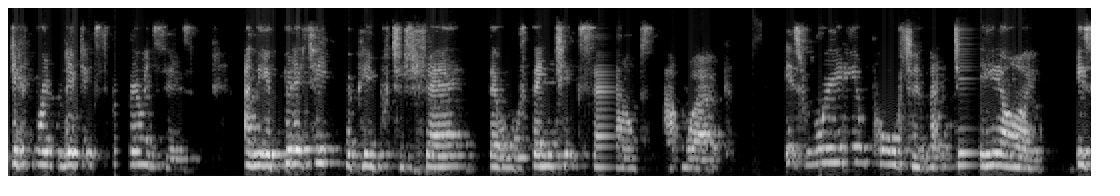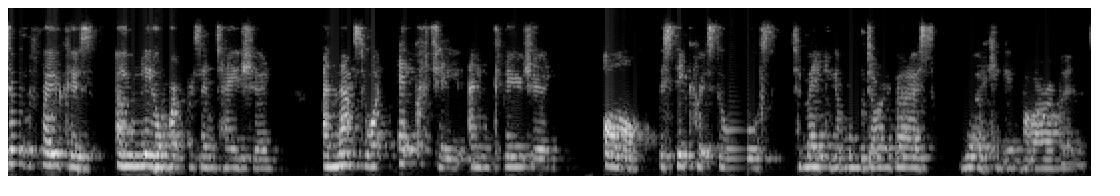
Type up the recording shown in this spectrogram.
different lived experiences, and the ability for people to share their authentic selves at work. It's really important that DEI isn't focused only on representation. And that's why equity and inclusion are the secret sauce to making a more diverse working environment.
